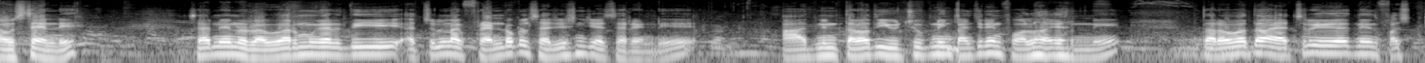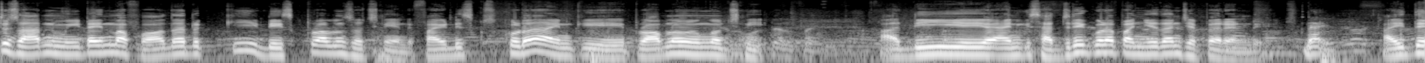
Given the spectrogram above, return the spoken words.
నమస్తే అండి. సార్ నేను రవివర్మ గారిది యాక్చువల్లీ నాకు ఫ్రెండ్ ఒకరు సజెషన్ చేశారండి. అది నేను తర్వాత యూట్యూబ్ నుంచి నేను ఫాలో అయ్యారని తర్వాత యాక్చువల్లీ నేను ఫస్ట్ సార్ని మీట్ అయింది మా ఫాదర్కి డిస్క్ ప్రాబ్లమ్స్ వచ్చినాయండి. ఫైవ్ డిస్క్స్ కూడా ఆయనకి ప్రాబ్లం వచ్చినాయి. అది ఆయనకి సర్జరీ కూడా పనిచేయదని చెప్పారండి. అయితే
